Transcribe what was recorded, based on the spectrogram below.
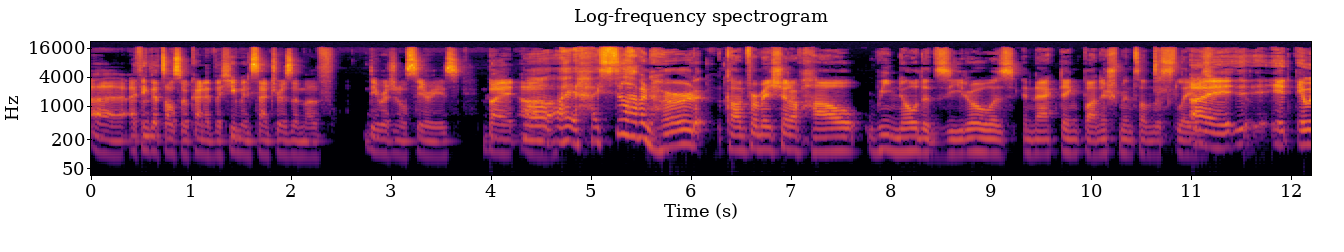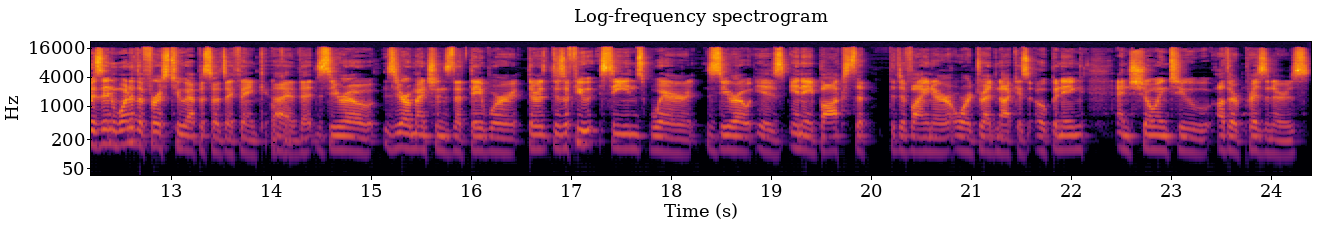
Uh, I think that's also kind of the human centrism of the original series. But um, Well, I, I still haven't heard confirmation of how we know that Zero was enacting punishments on the slaves. Uh, it it was in one of the first two episodes, I think, uh, that Zero Zero mentions that they were there. There's a few scenes where Zero is in a box that the Diviner or Drednok is opening and showing to other prisoners,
